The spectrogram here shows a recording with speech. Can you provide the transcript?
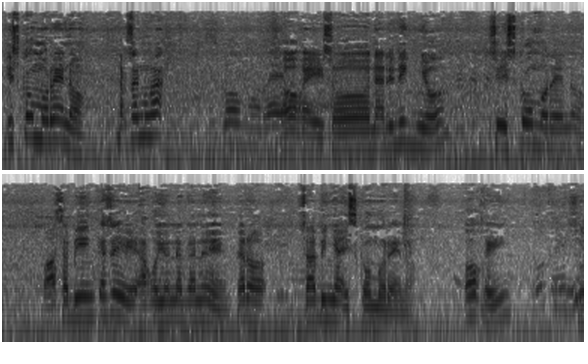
Isko Moreno. Naksan mo nga. Isko Moreno. Okay, so narinig nyo si Isko Moreno. Baka sabihin kasi ako yung nagano eh. Pero sabi niya Isko Moreno. Okay. So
